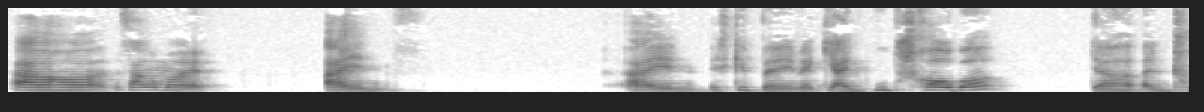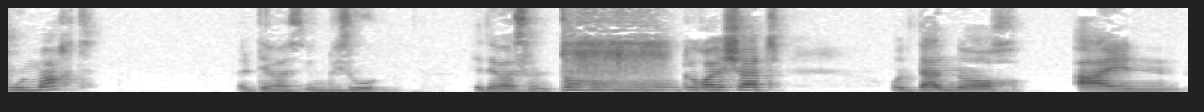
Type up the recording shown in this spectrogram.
Aber sagen wir mal, ein, ein, es gibt bei Mac ja einen Hubschrauber, der einen Ton macht, der was irgendwie so, der was so ein Geräusch hat und dann noch ein,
